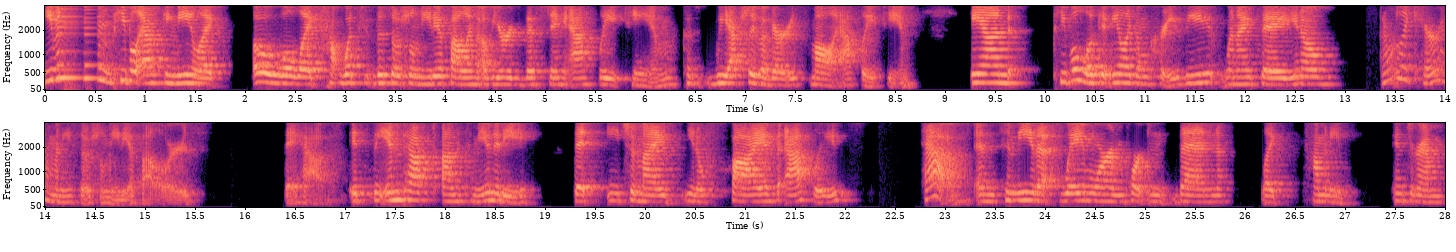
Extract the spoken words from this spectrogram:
even people asking me, like, oh, well, like, what's the social media following of your existing athlete team? Because we actually have a very small athlete team. And people look at me like I'm crazy when I say, you know, I don't really care how many social media followers they have. It's the impact on the community that each of my, you know, five athletes have. And to me, that's way more important than like how many Instagram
